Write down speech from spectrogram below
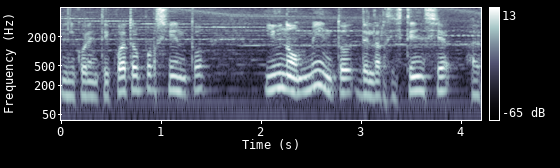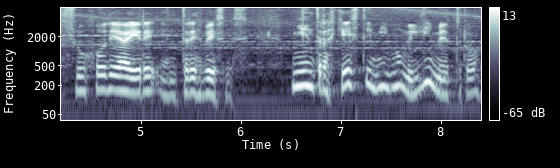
en el 44% y un aumento de la resistencia al flujo de aire en tres veces mientras que este mismo milímetro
